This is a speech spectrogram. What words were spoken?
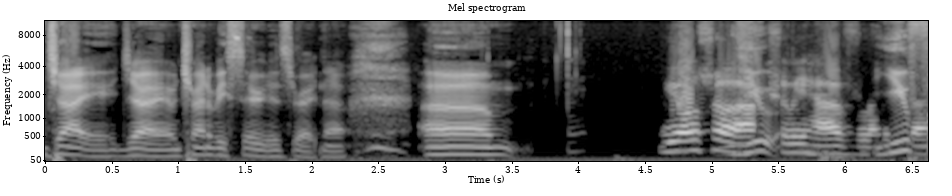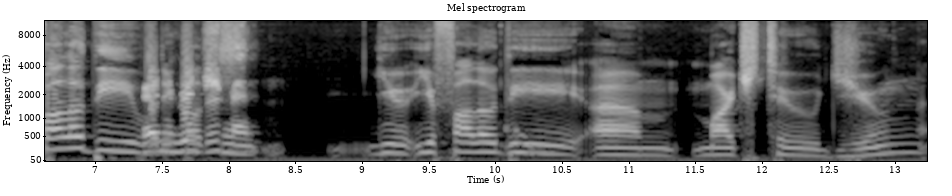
Jai, Jai, I'm trying to be serious right now. Um, We also You- actually have like you follow the what do you call this? You you follow the um March to June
